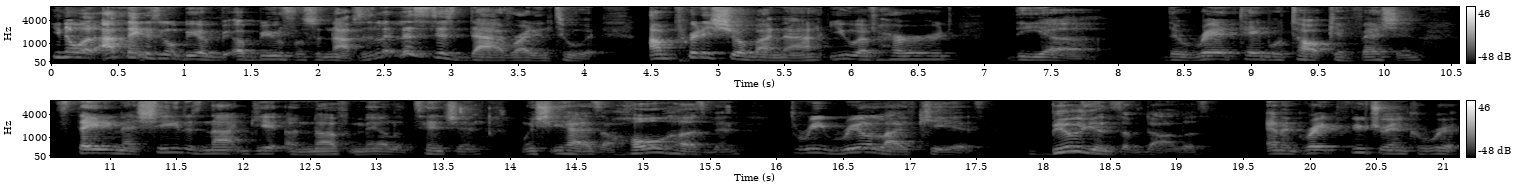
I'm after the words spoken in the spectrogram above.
you know what? I think it's going to be a, a beautiful synopsis. Let, us just dive right into it. I'm pretty sure by now you have heard the uh, the Red Table Talk confession stating that she does not get enough male attention when she has a whole husband, three real life kids, billions of dollars, and a great future and career.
